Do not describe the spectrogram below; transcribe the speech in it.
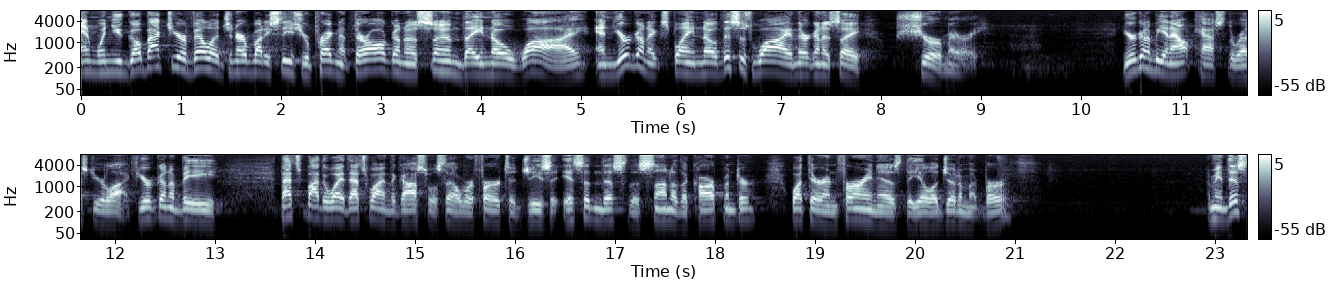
And when you go back to your village and everybody sees you're pregnant, they're all going to assume they know why. And you're going to explain, no, this is why. And they're going to say, sure, Mary. You're going to be an outcast the rest of your life. You're going to be, that's, by the way, that's why in the Gospels they'll refer to Jesus. Isn't this the son of the carpenter? What they're inferring is the illegitimate birth. I mean, this,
